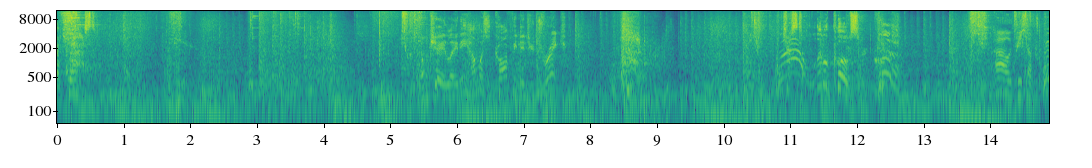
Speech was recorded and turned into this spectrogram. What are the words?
That fast? Okay, lady, how much coffee did you drink? Just a little closer. How disappointing.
